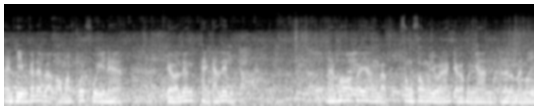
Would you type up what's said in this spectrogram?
ทางทีมก็ได้แบบออกมาพูดคุยนะฮะ เกี่ยวกับเรื่องแผนการเล่นนะเพราะว่าก็ยังแบบทรงๆอยู่นะ เกี่ยวกับผลงานอะไรประมาณนี้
